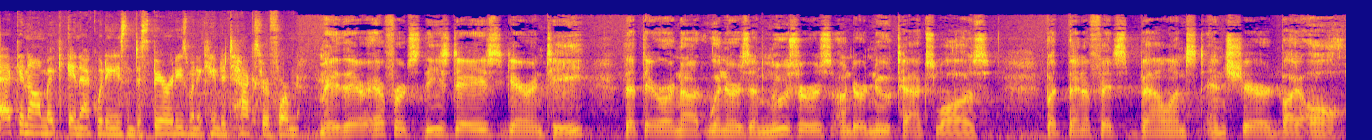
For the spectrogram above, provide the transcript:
economic inequities and disparities when it came to tax reform. May their efforts these days guarantee that there are not winners and losers under new tax laws, but benefits balanced and shared by all.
